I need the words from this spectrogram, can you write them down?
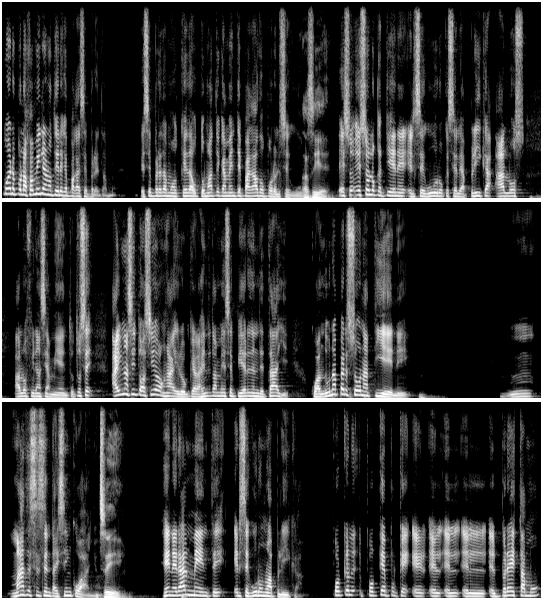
Bueno, pues la familia no tiene que pagar ese préstamo. Ese préstamo queda automáticamente pagado por el seguro. Así es. Eso, eso es lo que tiene el seguro que se le aplica a los, a los financiamientos. Entonces, hay una situación, Jairo, que la gente también se pierde en detalle. Cuando una persona tiene mm, más de 65 años, Sí. Generalmente el seguro no aplica. ¿Por qué? ¿Por qué? Porque el, el- el- el- préstamo,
